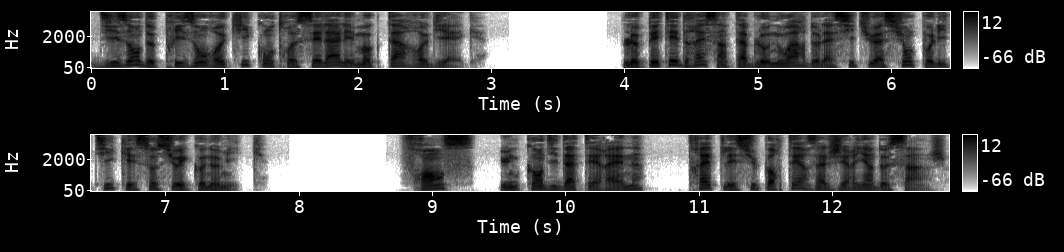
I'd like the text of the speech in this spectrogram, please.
10 ans de prison requis contre Selal et Mokhtar Reguieg. Le PT dresse un tableau noir de la situation politique et socio-économique. France, une candidate RN, traite les supporters algériens de singes.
